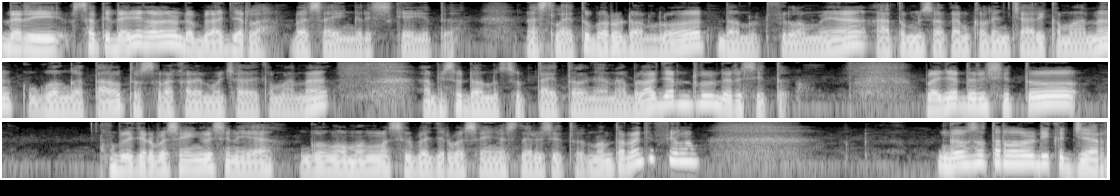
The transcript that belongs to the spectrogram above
dari setidaknya kalian udah belajar lah bahasa Inggris kayak gitu. Nah setelah itu baru download, download filmnya atau misalkan kalian cari ke mana, gua nggak tahu terserah kalian mau cari ke mana. Habis itu download subtitlenya. Nah belajar dulu dari situ belajar dari situ belajar bahasa Inggris ini ya. Gue ngomong masih belajar bahasa Inggris dari situ. Nonton aja film. Nggak usah terlalu dikejar.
